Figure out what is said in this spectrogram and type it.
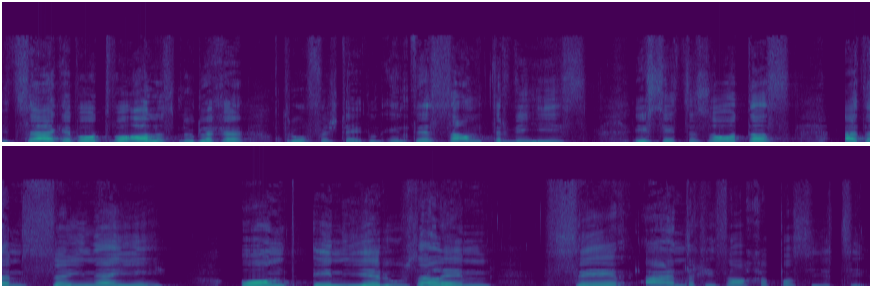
Die zehn Gebote, wo alles Mögliche drauf steht. Und interessanterweise ist es jetzt so, dass an dem Sinai und in Jerusalem sehr ähnliche Sachen passiert sind.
